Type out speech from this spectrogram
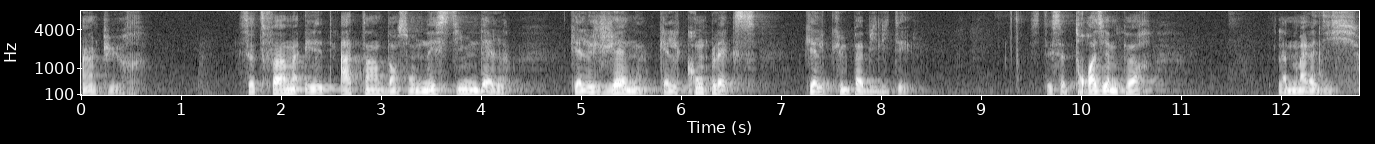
impur. Cette femme est atteinte dans son estime d'elle. Quelle gêne, quel complexe, quelle culpabilité. C'était cette troisième peur, la maladie.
